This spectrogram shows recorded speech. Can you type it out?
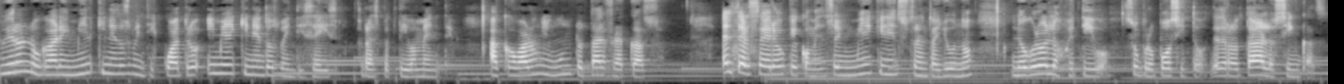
tuvieron lugar en 1524 y 1526, respectivamente. Acabaron en un total fracaso. El tercero, que comenzó en 1531, logró el objetivo, su propósito, de derrotar a los incas.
